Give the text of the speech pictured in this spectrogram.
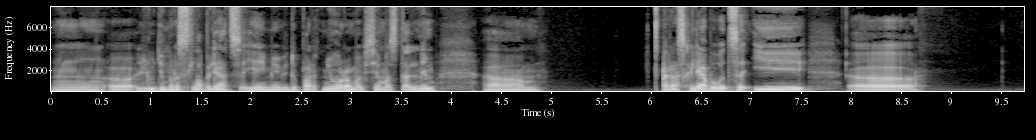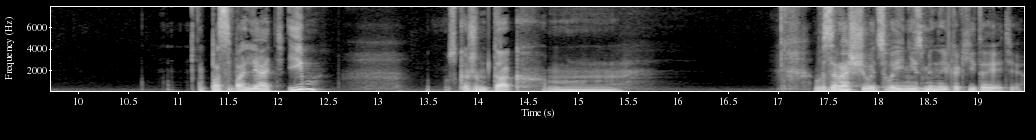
э, людям расслабляться. Я имею в виду партнерам и всем остальным э, расхлябываться и э, позволять им, скажем так, э, взращивать свои низменные какие-то эти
